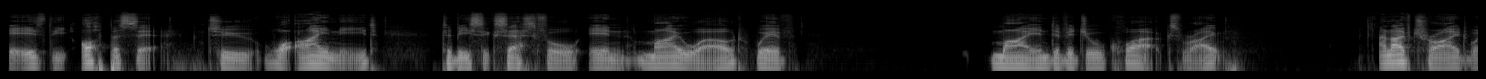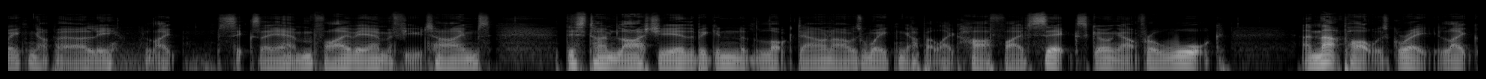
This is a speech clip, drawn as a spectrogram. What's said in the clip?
It is the opposite to what I need to be successful in my world with my individual quirks, right? And I've tried waking up early, like 6 a.m., 5 a.m. a few times. This time last year, the beginning of the lockdown, I was waking up at like half five, six, going out for a walk. And that part was great. Like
